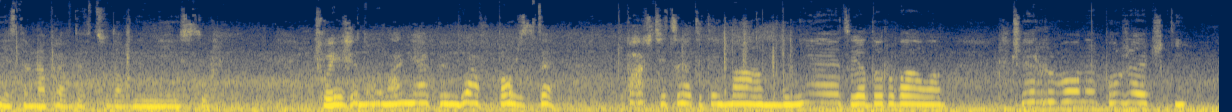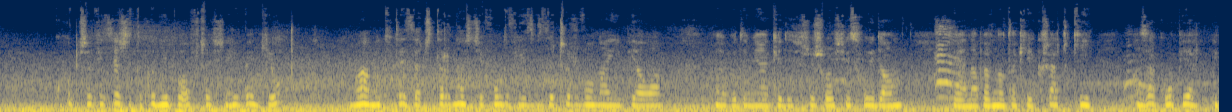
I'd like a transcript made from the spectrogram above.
Jestem naprawdę w cudownym miejscu. Czuję się normalnie, jakbym była w Polsce. Patrzcie, co ja tutaj mam. No nie, co ja dorwałam. Czerwone porzeczki. Kurczę, wiecie, że tego nie było wcześniej. Thank you. Mamy tutaj za 14 funtów. Jest widzę czerwona i biała. Jak będę miała kiedyś w przyszłości swój dom, to ja na pewno takie krzaczki zakupię. I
